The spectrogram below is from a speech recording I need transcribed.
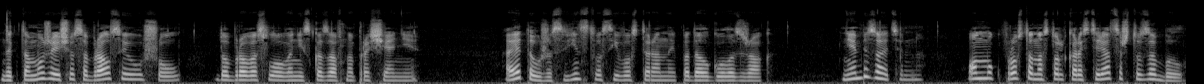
Да к тому же еще собрался и ушел, доброго слова не сказав на прощание. А это уже свинство с его стороны, подал голос Жак. Не обязательно. Он мог просто настолько растеряться, что забыл.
